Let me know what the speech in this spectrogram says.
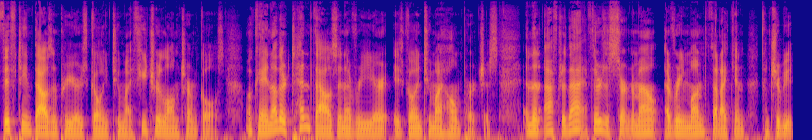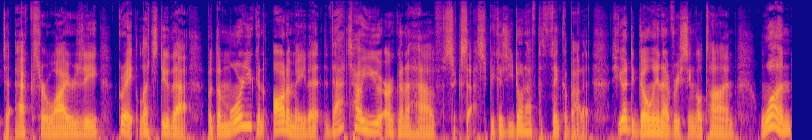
15,000 per year is going to my future long-term goals. Okay, another 10,000 every year is going to my home purchase. And then after that, if there's a certain amount every month that I can contribute to X or Y or Z, great, let's do that. But the more you can automate it, that's how you are going to have success because you don't have to think about it. If you had to go in every single time, one,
